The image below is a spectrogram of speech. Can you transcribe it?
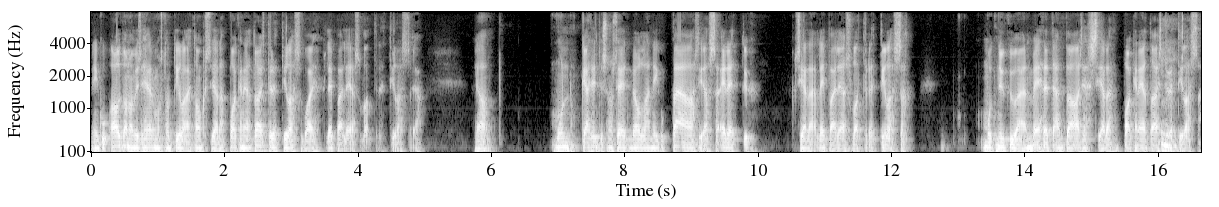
niin kuin autonomisen hermoston tila, että onko siellä pakene ja taistele tilassa vai lepäile ja sulattele tilassa. Ja, ja mun käsitys on se, että me ollaan niin kuin pääasiassa edetty siellä lepäile ja sulattele tilassa, mutta nykyään me edetään pääasiassa siellä pakene ja taistele mm. tilassa,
